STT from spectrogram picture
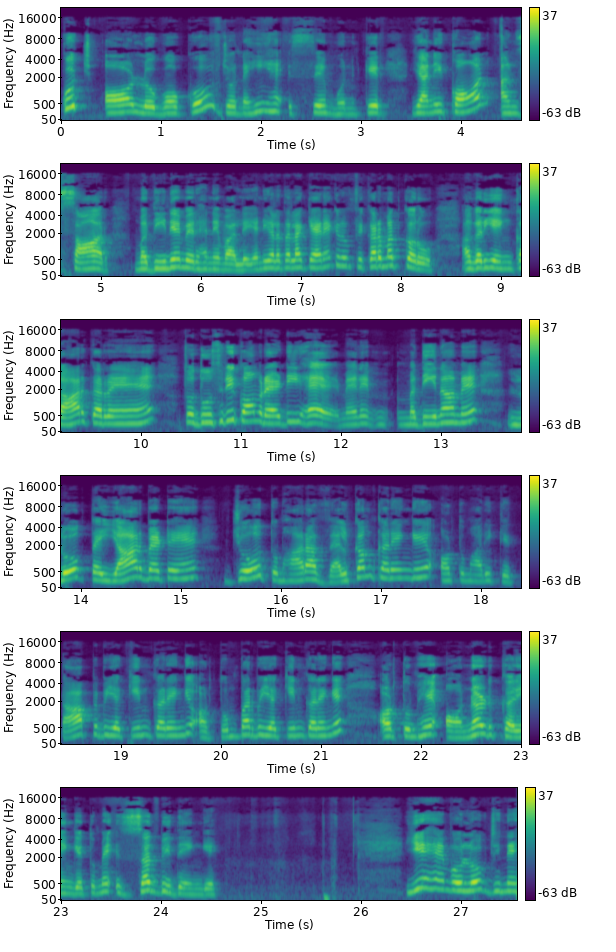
کچھ اور لوگوں کو جو نہیں ہے اس سے منکر یعنی کون؟ انصار، مدینے میں رہنے والے۔ یعنی اللہ تعالیٰ کہہ رہے ہیں کہ تم فکر مت کرو۔ اگر یہ انکار کر رہے ہیں تو دوسری قوم ریڈی ہے۔ میں نے مدینہ میں لوگ تیار بیٹھے ہیں جو تمہارا ویلکم کریں گے اور تمہاری کتاب پہ بھی یقین کریں گے اور تم پر بھی یقین کریں گے اور تمہیں آنرڈ کریں گے، تمہیں عزت بھی دیں گے۔ یہ ہیں وہ لوگ جنہیں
